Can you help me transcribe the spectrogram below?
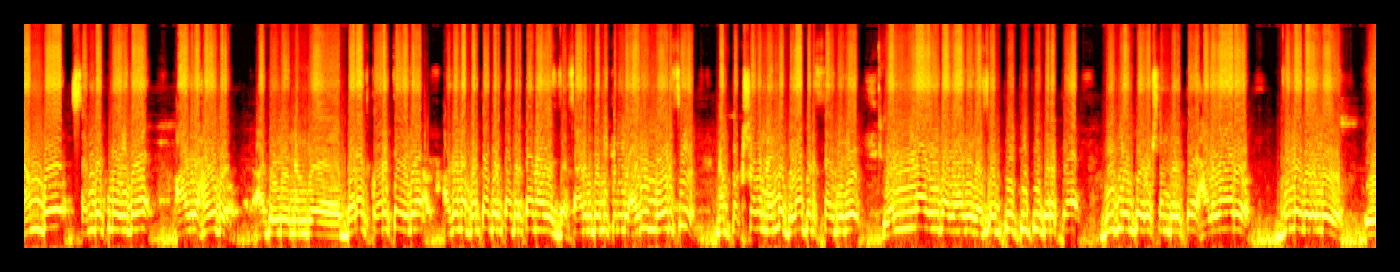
ನಮ್ದು ಸಂಘಟನೆ ಇದೆ, ಆದ್ರೆ ಹೌದು, ಅದ್ರಲ್ಲಿ ನಮ್ಗೆ ಬರೋದ್ ಕೊರತೆ ಇದೆ. ಅದನ್ನ ಬರ್ತಾ ಬರ್ತಾ ಬರ್ತಾ ನಾವು ಸಾರ್ವಜನಿಕರಿಗೆ ಅರಿವು ಮೂಡಿಸಿ ನಮ್ಮ ಪಕ್ಷವನ್ನ ಇನ್ನೂ ಬಲಪಡಿಸ್ತಾ ಇದ್ದೀವಿ. ಎಲ್ಲ ಈಗ ವಾದಿ ಎಸ್ ಪಿ ಟಿ ಪಿ ಬರುತ್ತೆ ಬಿಬಿಎಂಪಿ ಎಲೆಕ್ಷನ್ ಬರುತ್ತೆ. ಹಲವಾರು ಜಿಲ್ಲೆಗಳಲ್ಲಿ ಈ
